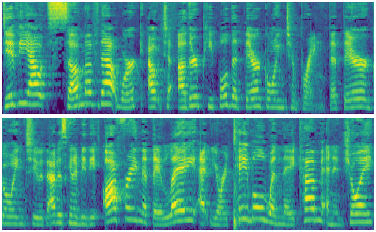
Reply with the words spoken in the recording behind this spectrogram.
divvy out some of that work out to other people that they're going to bring, that they're going to, that is going to be the offering that they lay at your table when they come and enjoy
